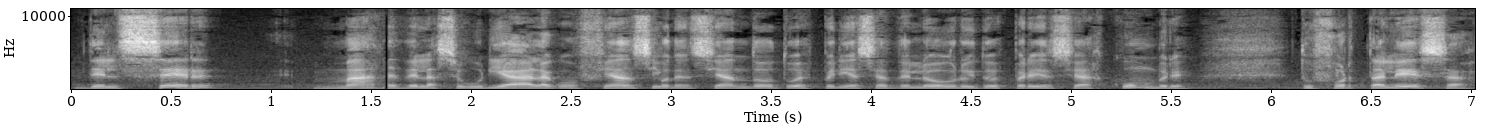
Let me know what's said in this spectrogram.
del ser más desde la seguridad, la confianza y potenciando tus experiencias de logro y tus experiencias cumbre, tus fortalezas,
